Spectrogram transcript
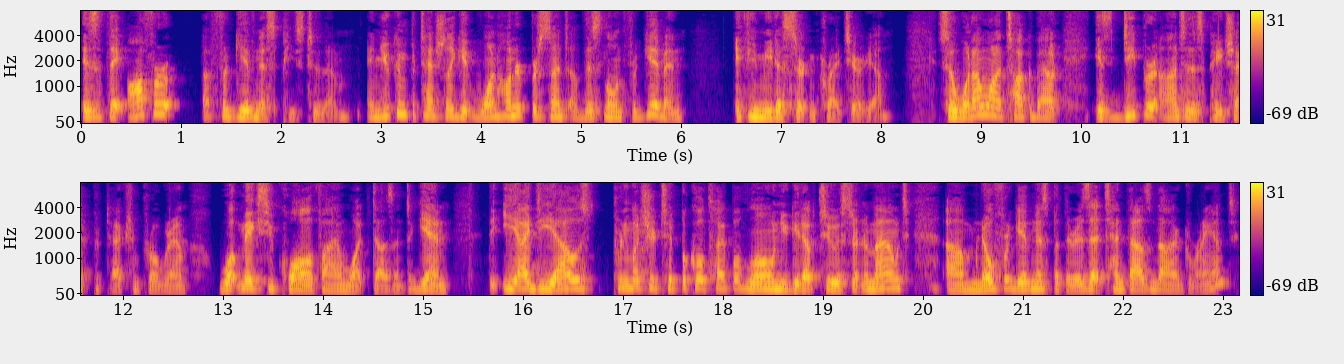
is that they offer a forgiveness piece to them. And you can potentially get 100% of this loan forgiven if you meet a certain criteria. So what I want to talk about is deeper onto this paycheck protection program, what makes you qualify and what doesn't. Again, the EIDL is pretty much your typical type of loan. You get up to a certain amount, um, no forgiveness, but there is that $10,000 grant.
